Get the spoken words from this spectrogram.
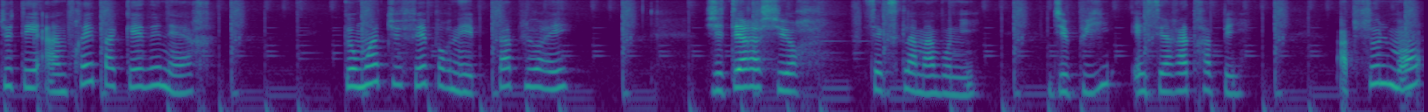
tu t'es un vrai paquet de nerfs. Comment tu fais pour ne pas pleurer? Je te rassure, s'exclama Bonnie. Depuis, elle s'est rattrapée. Absolument,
